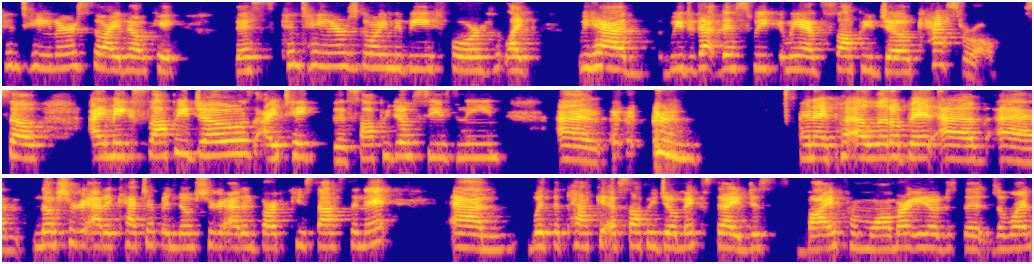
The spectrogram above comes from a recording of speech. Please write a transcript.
containers so I know, okay, this container is going to be for like we had we did that this week and we had sloppy joe casserole So I make sloppy joes. I take the sloppy joe seasoning, um, and I put a little bit of um, no sugar added ketchup and no sugar added barbecue sauce in it. Um, with the packet of sloppy joe mix that I just buy from Walmart, you know, just the, the one.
